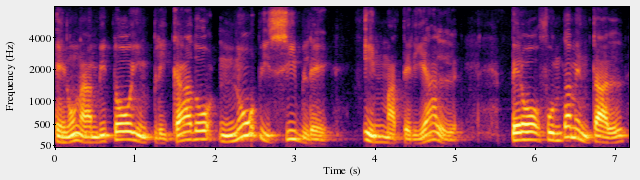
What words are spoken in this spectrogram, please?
en un ámbito implicado no visible inmaterial, pero fundamental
